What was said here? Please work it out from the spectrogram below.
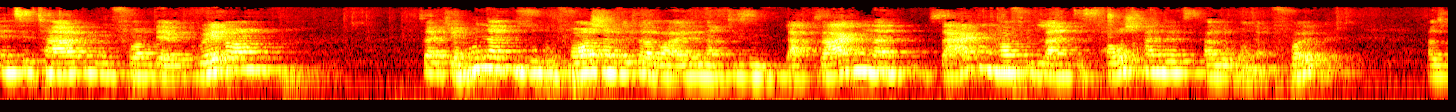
in Zitaten von David Graeber. Seit Jahrhunderten suchen Forscher mittlerweile nach diesem sagenhaften Land des Tauschhandels, alle ohne Erfolg. Also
